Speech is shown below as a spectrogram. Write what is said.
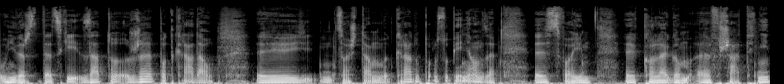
uniwersyteckiej za to, że podkradał coś tam, kradł po prostu pieniądze swoim kolegom w szatni.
